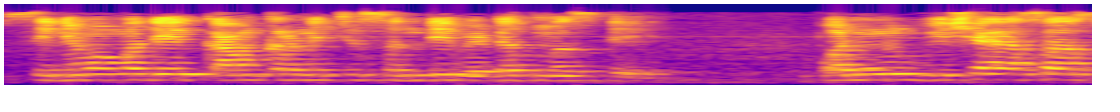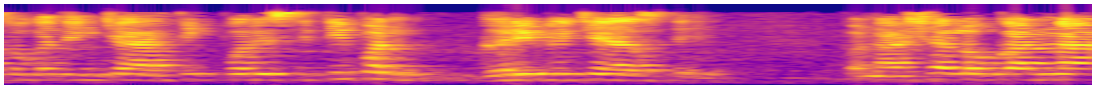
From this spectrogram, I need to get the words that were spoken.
सिनेमामध्ये काम करण्याची संधी भेटत नसते पण विषय असा असतो का त्यांची आर्थिक परिस्थिती पण गरिबीची असते पण अशा लोकांना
